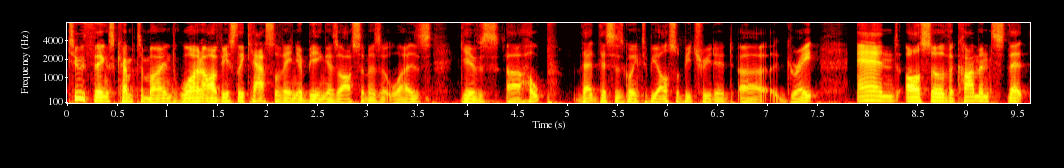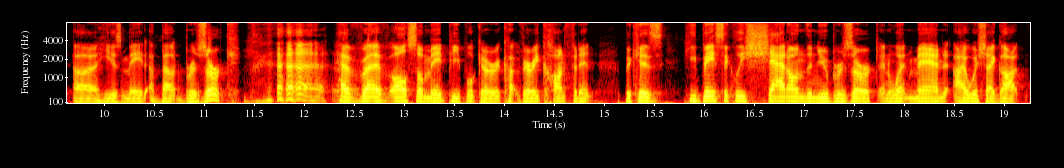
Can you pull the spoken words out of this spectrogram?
two things come to mind. One, obviously, Castlevania being as awesome as it was gives uh, hope that this is going to be also be treated uh, great, and also the comments that uh, he has made about Berserk have, have also made people very, very confident because he basically shat on the new Berserk and went, "Man, I wish I got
